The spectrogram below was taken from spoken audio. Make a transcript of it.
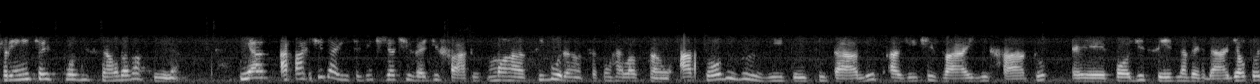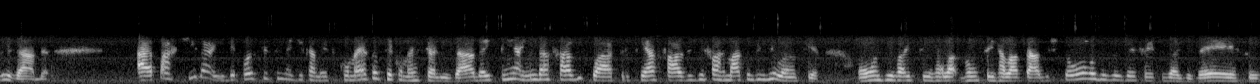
frente à exposição da vacina. E a, a, partir daí, se a gente já tiver de fato uma segurança com relação a todos os itens citados, a gente vai de fato, é, pode ser, na verdade, autorizada. A partir daí, depois que esse medicamento começa a ser comercializado, aí tem ainda a fase 4, que é a fase de farmacovigilância, onde ser, vão ser relatados todos os efeitos adversos,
